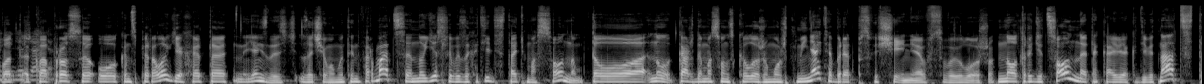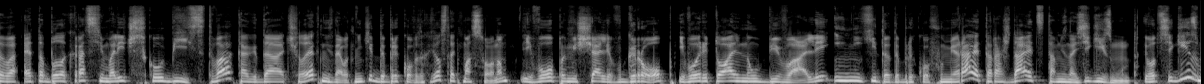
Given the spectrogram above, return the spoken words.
вот, лежали. к вопросу о конспирологиях, это, я не знаю, зач- зачем вам эта информация, но если вы захотите стать масоном, то, ну, каждая масонская ложа может менять обряд посвящения в свою ложу, но традиционная такая века 19 это было как раз символическое убийство, когда человек, не знаю, вот Никита Добряков захотел стать масоном, его помещали в гроб, его ритуально убивали, и Никита Добряков умирает, и рождается там, не знаю, Сигизмунд. И вот Сигизмунд —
